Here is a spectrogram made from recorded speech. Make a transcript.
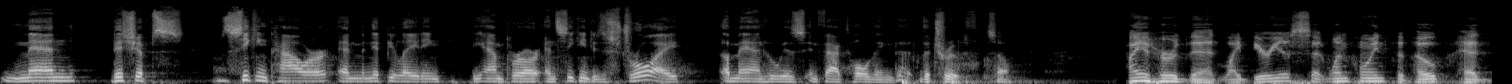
men, bishops, seeking power and manipulating the emperor and seeking to destroy a man who is in fact holding the, the truth. So. I had heard that Liberius, at one point, the Pope, had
